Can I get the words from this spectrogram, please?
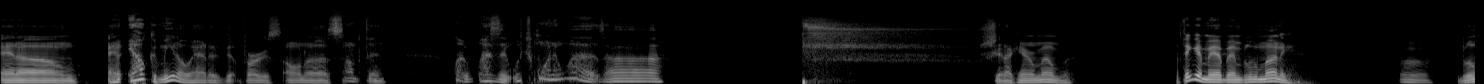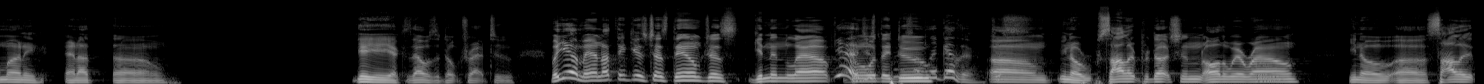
And um and Elcamino had a good verse on uh something. What was it? Which one it was? Uh shit, I can't remember. I think it may have been Blue Money. Mm. Blue Money, and I, um, yeah, yeah, yeah, because that was a dope track too. But yeah, man, I think it's just them just getting in the lab, Yeah, doing what they do. together. Just- Um, you know, solid production all the way around. You know, uh, solid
